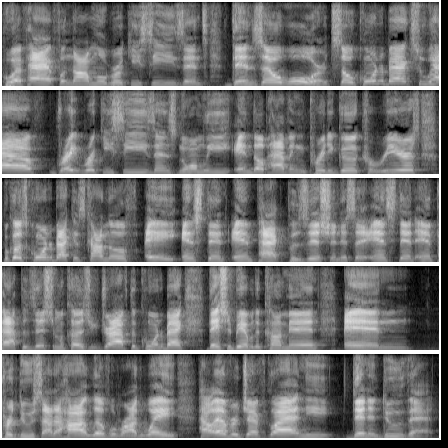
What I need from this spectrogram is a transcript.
who have had phenomenal rookie seasons. Denzel Ward. So cornerbacks who have great rookie seasons normally end up having pretty good careers because cornerback is kind of a instant impact position. It's an instant impact position because you draft the cornerback, they should be able to come in and produce at a high level right away. However, Jeff Gladney didn't do that.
